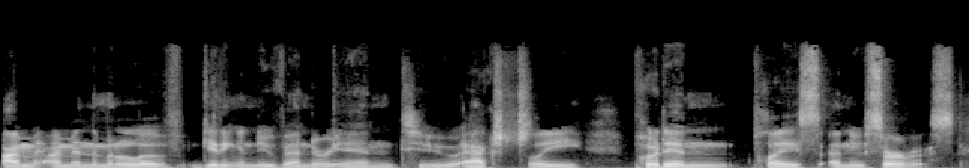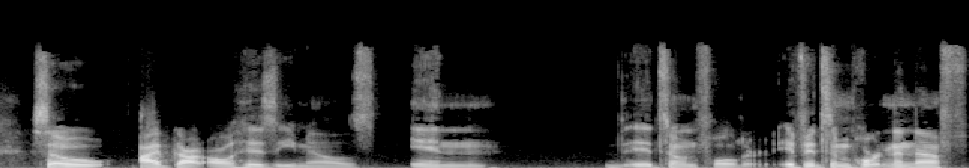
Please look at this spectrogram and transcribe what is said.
I'm I'm in the middle of getting a new vendor in to actually put in place a new service. So I've got all his emails in its own folder. If it's important enough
